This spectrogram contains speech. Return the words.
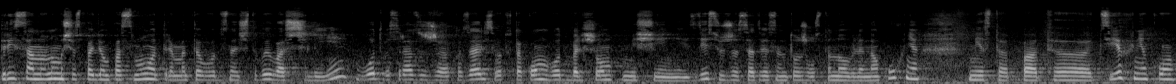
три сана, ну, мы сейчас пойдем посмотрим. Это вот, значит, вы вошли, вот вы сразу же оказались вот в таком вот большом помещении. Здесь уже, соответственно, тоже установлена кухня, место под э, технику.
